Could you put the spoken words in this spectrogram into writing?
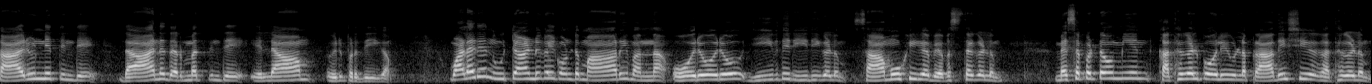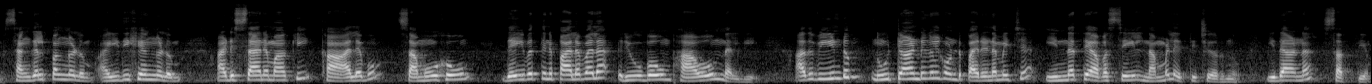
കാരുണ്യത്തിന്റെ ദാനധർമ്മത്തിന്റെ എല്ലാം ഒരു പ്രതീകം. വളരെ നൂറ്റാണ്ടുകൾ കൊണ്ട് മാറി വന്ന ഓരോരോ ജീവിത രീതികളും സാമൂഹിക വ്യവസ്ഥകളും മെസപ്പട്ടോമിയൻ കഥകൾ പോലെയുള്ള പ്രാദേശിക കഥകളും സങ്കല്പങ്ങളും ഐതിഹ്യങ്ങളും അടിസ്ഥാനമാക്കി കാലവും സമൂഹവും ദൈവത്തിന് പല പല രൂപവും ഭാവവും നൽകി. അത് വീണ്ടും നൂറ്റാണ്ടുകൾ കൊണ്ട് പരിണമിച്ച് ഇന്നത്തെ അവസ്ഥയിൽ നമ്മൾ എത്തിച്ചേർന്നു. ഇതാണ് സത്യം.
